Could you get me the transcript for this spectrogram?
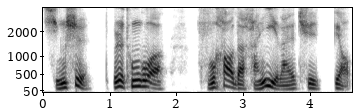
形式，不是通过符号的含义来去表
